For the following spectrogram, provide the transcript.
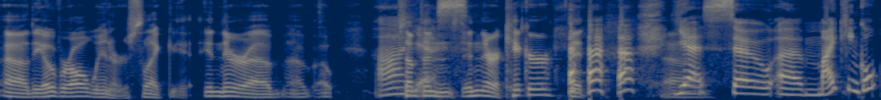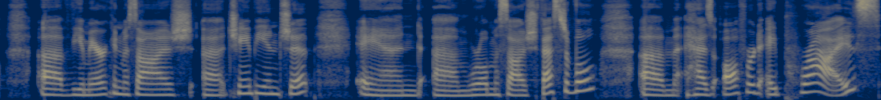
uh, the overall winners? Like, in there uh, uh, ah, something? Yes. Isn't there a kicker? That, yes. So uh, Mike Hinkle of the American Massage uh, Championship and um, World Massage Festival um, has offered a prize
